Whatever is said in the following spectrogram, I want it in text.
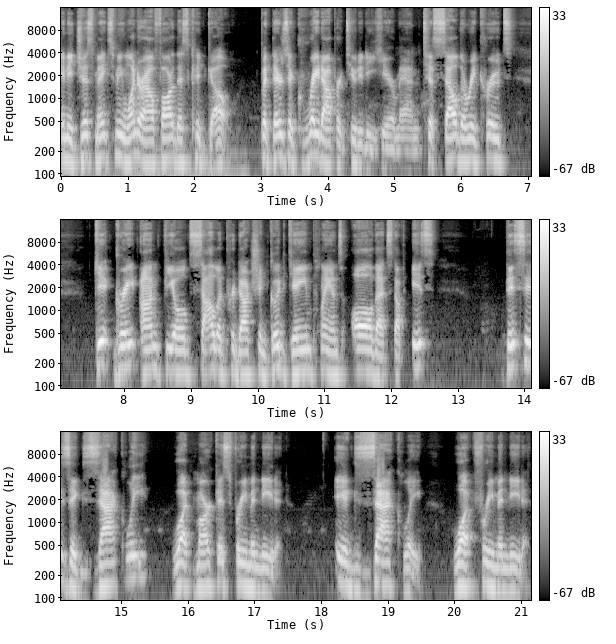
And it just makes me wonder how far this could go. But there's a great opportunity here, man, to sell the recruits, get great on field, solid production, good game plans, all that stuff. It's this is exactly what Marcus Freeman needed. Exactly what Freeman needed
